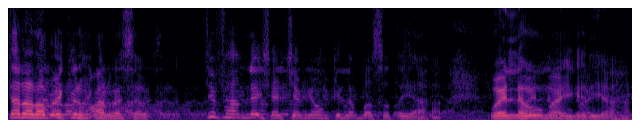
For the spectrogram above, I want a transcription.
ترى ربعي كلهم عرسوا. تفهم ليش هالكم يوم كله مبسط إياها وإلا هو ما يقعد إياها.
